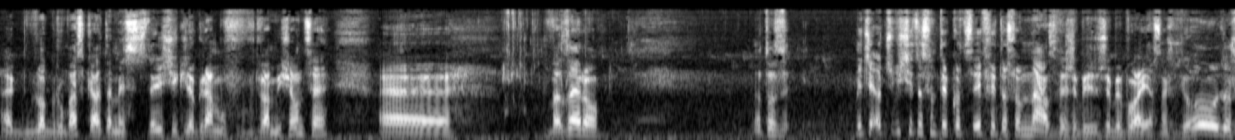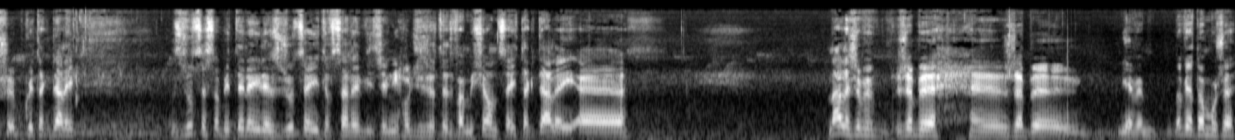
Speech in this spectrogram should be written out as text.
e, Vlog Grubaska, tam jest 40 kg w dwa miesiące, e, 2.0. No to, z, wiecie, oczywiście to są tylko cyfry, to są nazwy, żeby, żeby była jasność. O, do szybko i tak dalej. Zrzucę sobie tyle, ile zrzucę i to wcale, wiecie, nie chodzi, że te dwa miesiące i tak dalej. E, no ale żeby, żeby, e, żeby, nie wiem, no wiadomo, że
